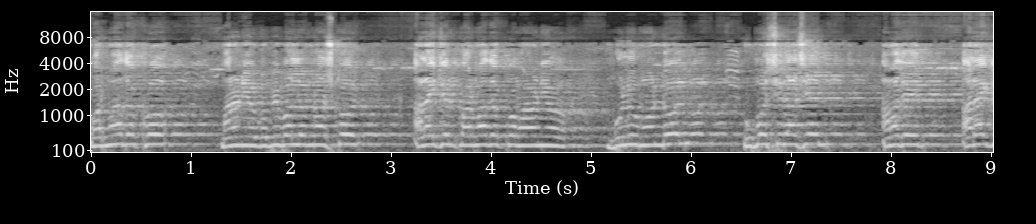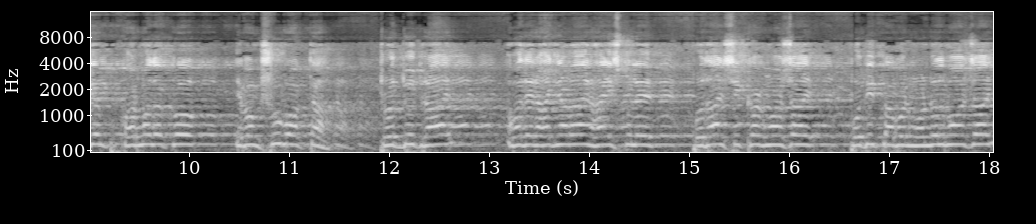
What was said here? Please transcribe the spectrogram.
কর্মাধ্যক্ষ মাননীয় গোপীবল্লভ নস্কর আরেকজন কর্মাধ্যক্ষ মাননীয় বুলু মণ্ডল উপস্থিত আছেন। আমাদের আরেকজন কর্মাধ্যক্ষ এবং সুবক্তা প্রদ্যুৎ রায়, আমাদের রাজনারায়ণ হাই স্কুলের প্রধান শিক্ষক মহাশয় প্রদীপ পাবন মণ্ডল মহাশয়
